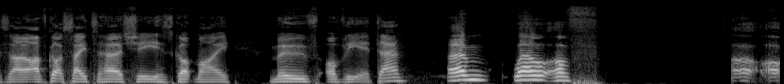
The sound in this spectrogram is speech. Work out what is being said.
so I've got to say to her, she has got my move of the year. Dan, Um. Well, I've. I, I,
